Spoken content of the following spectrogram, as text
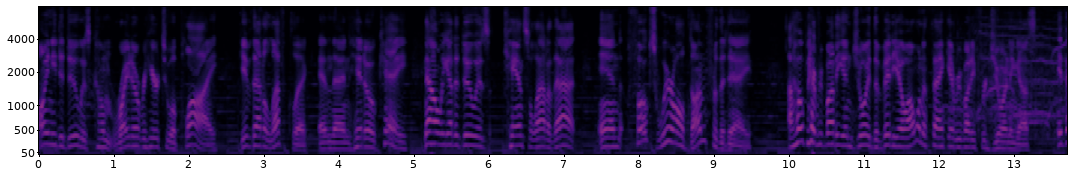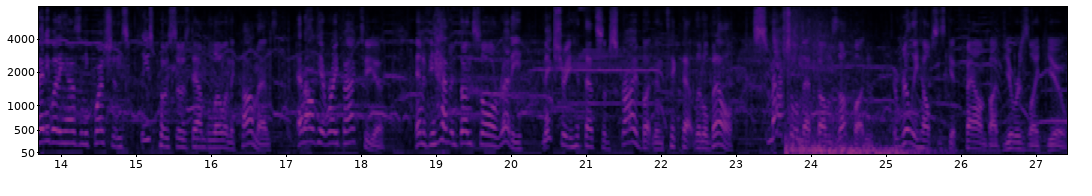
all you need to do is come right over here to apply, give that a left click, and then hit OK. Now all we got to do is cancel out of that, and folks, we're all done for the day. I hope everybody enjoyed the video. I want to thank everybody for joining us. If anybody has any questions, please post those down below in the comments, and I'll get right back to you. And if you haven't done so already, make sure you hit that subscribe button and tick that little bell. Smash on that thumbs up button. It really helps us get found by viewers like you.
